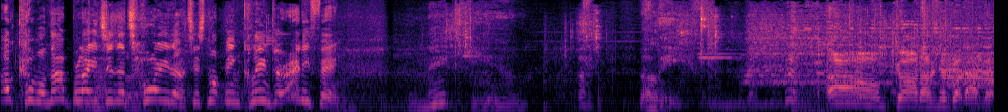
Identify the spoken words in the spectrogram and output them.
Oh, come on, that blade's in the toilet. It's not being cleaned or anything. It makes you believe. Oh, God, I forgot that bit.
